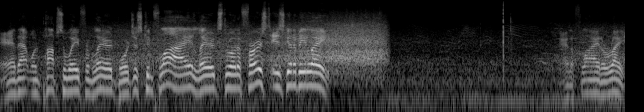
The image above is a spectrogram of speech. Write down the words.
And that one pops away from Laird. Bourjos can fly. Laird's throw to first is going to be late. And a fly to right.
